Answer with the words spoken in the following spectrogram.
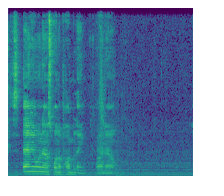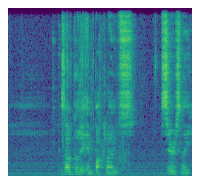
Does anyone else want a pummeling right now? Because I've got it in buckloads. Seriously.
